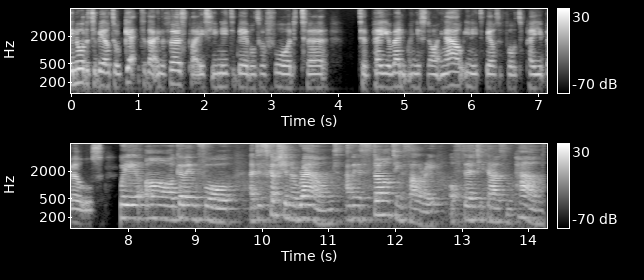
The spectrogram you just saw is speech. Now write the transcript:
in order to be able to get to that in the first place, you need to be able to afford to to pay your rent when you're starting out, you need to be able to afford to pay your bills. We are going for a discussion around having a starting salary of £30,000.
